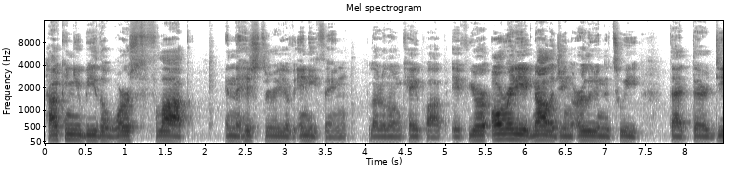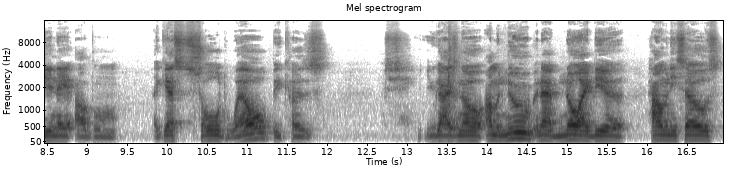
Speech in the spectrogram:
how can you be the worst flop in the history of anything, let alone K-pop, if you're already acknowledging earlier in the tweet that their DNA album, I guess, sold well because you guys know I'm a noob and I have no idea how many sales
